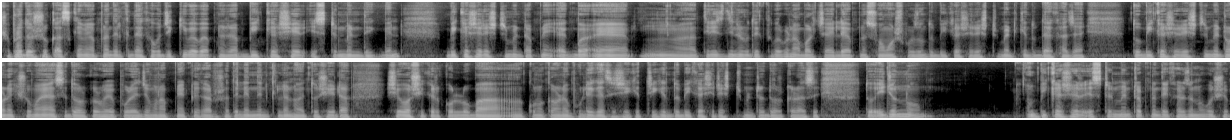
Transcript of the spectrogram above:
সুপ্রিয় দর্শক, আজকে আমি আপনাদেরকে দেখাবো যে কীভাবে আপনারা বিকাশের স্টেটমেন্ট দেখবেন। বিকাশের স্টেটমেন্ট আপনি একবার তিরিশ দিনেরও দেখতে পারবেন, আবার চাইলে আপনার ছ মাস পর্যন্ত বিকাশের স্টেটমেন্ট কিন্তু দেখা যায়। তো বিকাশের স্টেটমেন্ট অনেক সময় আছে দরকার হয়ে পড়ে, যেমন আপনি একটা কারোর সাথে লেনদেন করলেন, হয়তো সেটা সে অস্বীকার করল বা কোনো কারণে ভুলে গেছে, সেক্ষেত্রে কিন্তু বিকাশের স্টেটমেন্টের দরকার আছে। তো এই জন্য বিকাশের স্টেটমেন্ট আপনি দেখার জন্য অবশ্যই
